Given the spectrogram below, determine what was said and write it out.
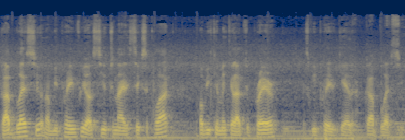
God bless you, and I'll be praying for you. I'll see you tonight at 6 o'clock. Hope you can make it out to prayer as we pray together. God bless you.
